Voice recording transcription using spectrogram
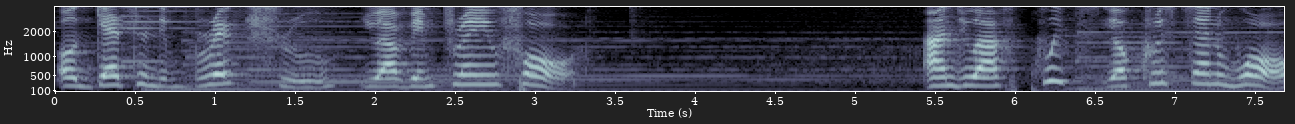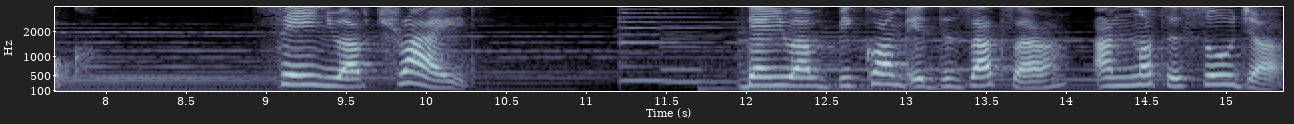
or getting the breakthrough you have been praying for, and you have quit your Christian walk saying you have tried, then you have become a deserter and not a soldier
